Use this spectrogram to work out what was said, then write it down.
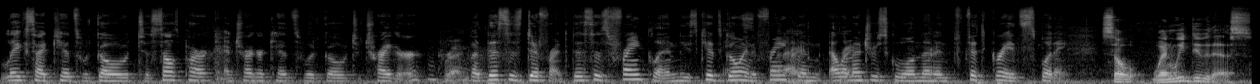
Lakeside kids would go to South Park and Traeger kids would go to Traeger. Mm-hmm. Correct. But this is different. This is Franklin, these kids going to Franklin Right, Elementary School and then in fifth grade splitting. So when we do this,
